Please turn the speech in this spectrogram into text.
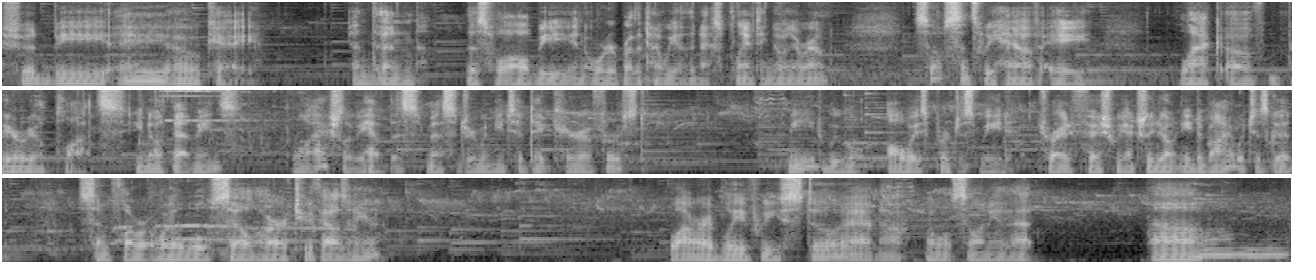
Should be a-okay. And then this will all be in order by the time we have the next planting going around. So since we have a lack of burial plots, you know what that means? Well, actually, we have this messenger we need to take care of first mead, we will always purchase mead. Dried fish we actually don't need to buy, which is good. Sunflower oil we'll sell our 2,000 here. Flour, I believe we still... Eh, no, I won't sell any of that. Um,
